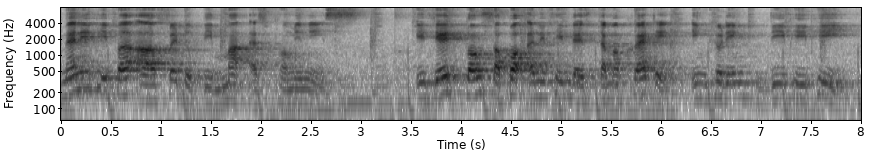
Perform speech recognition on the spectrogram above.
many people are afraid to be marked as communists. If they don't support anything that is democratic, including DPP,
